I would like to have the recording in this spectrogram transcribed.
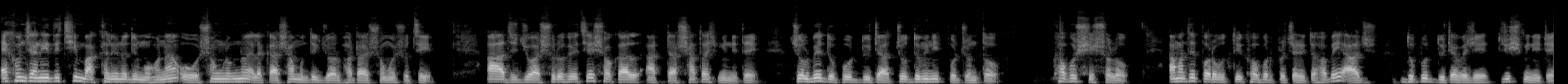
এখন জানিয়ে দিচ্ছি বাকখালী নদীর মোহনা ও সংলগ্ন এলাকা সামুদ্রিক জোয়ার ভাটার সময়সূচি। আজ জোয়ার শুরু হয়েছে সকাল আটটা সাতাশ মিনিটে। চলবে দুপুর দুইটা চোদ্দ মিনিট পর্যন্ত। খবর শেষ হলো। আমাদের পরবর্তী খবর প্রচারিত হবে আজ দুপুর দুইটা বেজে ত্রিশ মিনিটে।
